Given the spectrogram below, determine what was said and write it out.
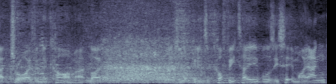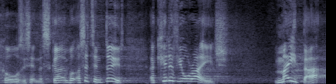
at driving the car, man. Like, he's knocking into coffee tables, he's hitting my ankles, he's hitting the skirting But I said to him, dude, a kid of your age made that.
